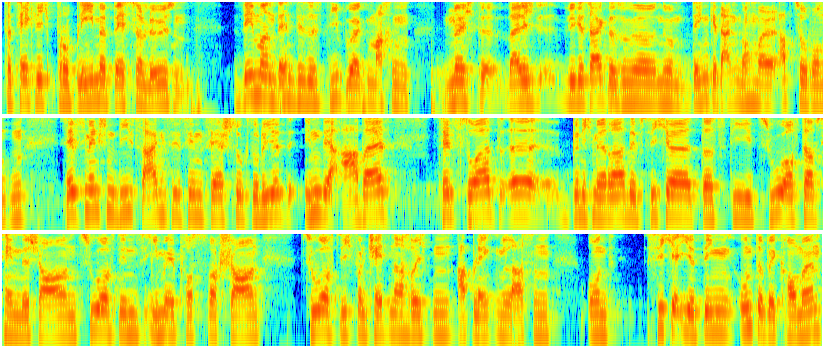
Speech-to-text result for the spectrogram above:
tatsächlich Probleme besser lösen wenn man denn dieses Deep Work machen möchte. Weil ich, wie gesagt, also nur, nur um den Gedanken nochmal abzurunden, selbst Menschen, die sagen, sie sind sehr strukturiert in der Arbeit, selbst dort äh, bin ich mir relativ sicher, dass die zu oft aufs Hände schauen, zu oft ins E-Mail-Postfach schauen, zu oft sich von Chatnachrichten ablenken lassen und sicher ihr Ding unterbekommen,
